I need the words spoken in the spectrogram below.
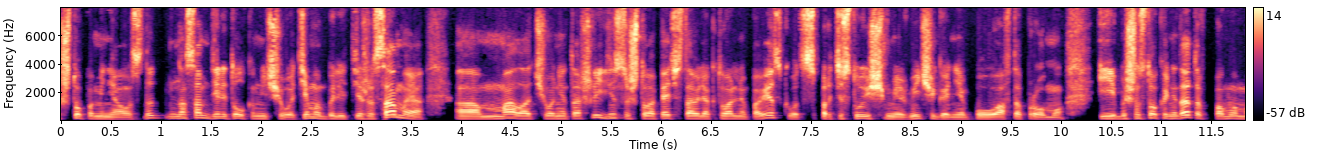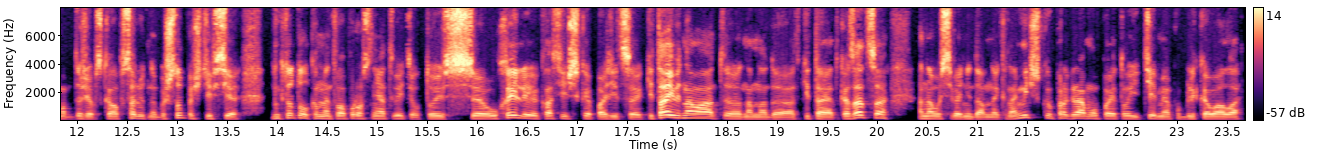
что поменялось? Да, на самом деле толком ничего темы были те же самые, а, мало от чего не отошли. Единственное, что опять вставили актуальную повестку вот с протестующими в Мичигане по автопрому. И большинство кандидатов, по-моему, даже я бы сказал, абсолютно большинство, почти все, никто толком на этот вопрос не ответил. То есть э, у Хейли классическая позиция «Китай виноват, э, нам надо от Китая отказаться». Она у себя недавно экономическую программу по этой теме опубликовала,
